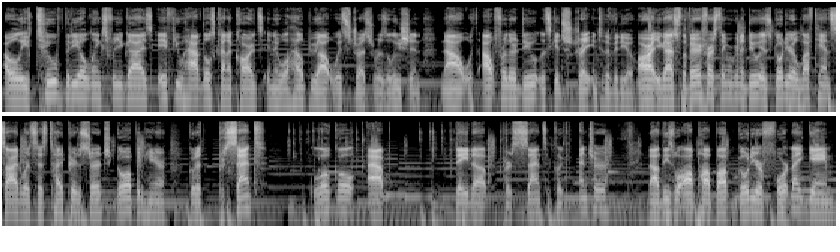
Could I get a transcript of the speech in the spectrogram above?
I will leave two video links for you guys if you have those kind of cards and it will help you out with stretch resolution. Now, without further ado, let's get straight into the video. All right, you guys, so the very first thing we're to do is go to your left-hand side where it says type here to search. Go up in here, go to percent local app data percent, click enter now these will all pop up. Go to your Fortnite game,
